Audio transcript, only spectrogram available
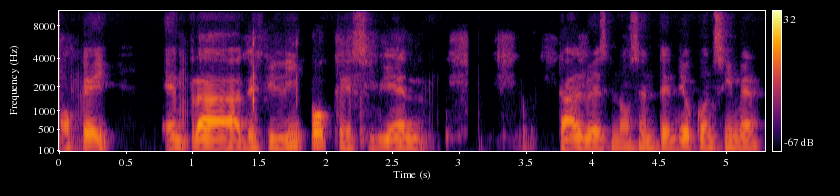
ok, entra De Filippo, que si bien tal vez no se entendió con Zimmer,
